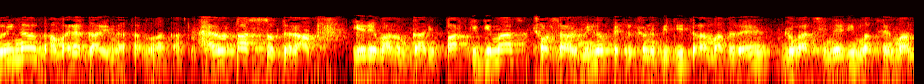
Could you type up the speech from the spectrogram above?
Նույնը համարյա գարին է տնօրական։ 110 դրամ Երևանում գարին պարտի դիմաց 400 միլիոն պետությունը պիտի տրամադրե գյուղացիների մթերման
